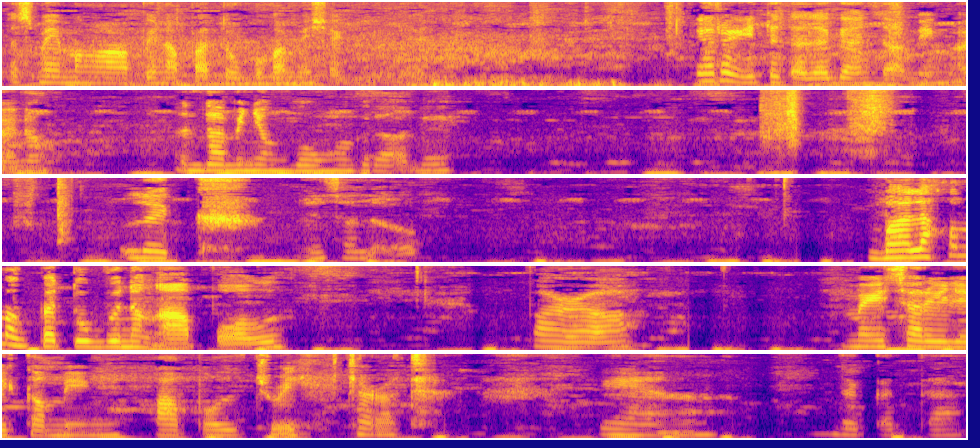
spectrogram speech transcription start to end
Tapos may mga pinapatubo kami sa gilid. Pero ito talaga ang daming ano. Ang dami niyang bunga. Grabe. Look. Yan sa loob. Bala ko magpatubo ng apple para may sarili kaming apple tree. Charot. Yeah. Look at that.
